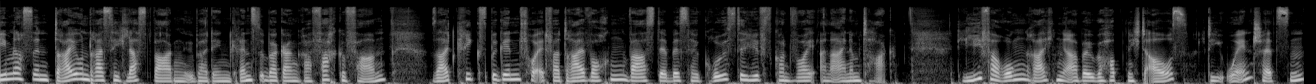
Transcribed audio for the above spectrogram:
Demnach sind 33 Lastwagen über den Grenzübergang Rafah gefahren. Seit Kriegsbeginn vor etwa drei Wochen war es der bisher größte Hilfskonvoi an einem Tag. Die Lieferungen reichen aber überhaupt nicht aus. Die UN schätzen,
